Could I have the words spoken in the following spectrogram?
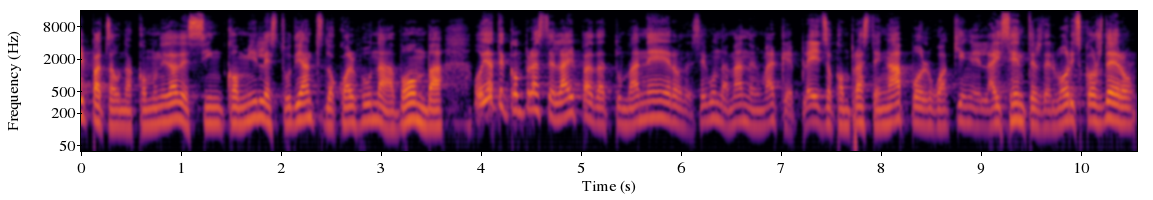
iPads a una comunidad de 5000 estudiantes, lo cual fue una bomba, o ya te compraste el iPad a tu manera o de segunda mano en Marketplace, o compraste en Apple o aquí en el iCenter del Boris Cordero,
